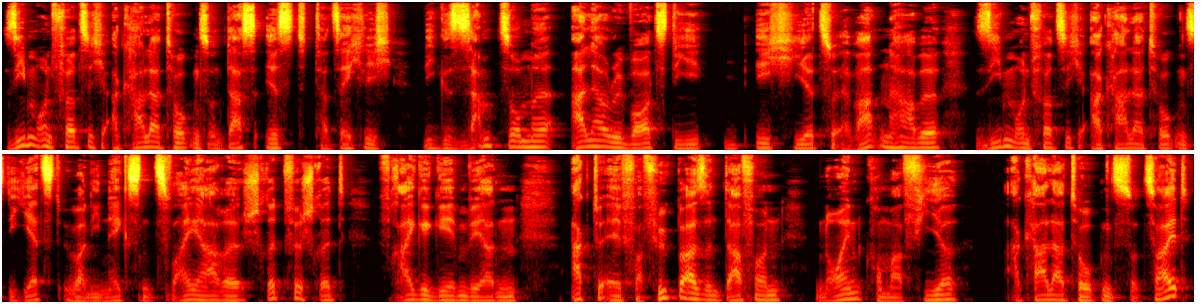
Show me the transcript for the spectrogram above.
47 Akala-Tokens und das ist tatsächlich die Gesamtsumme aller Rewards, die ich hier zu erwarten habe. 47 Akala-Tokens, die jetzt über die nächsten zwei Jahre Schritt für Schritt freigegeben werden. Aktuell verfügbar sind davon 9,4 Akala-Tokens zurzeit.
